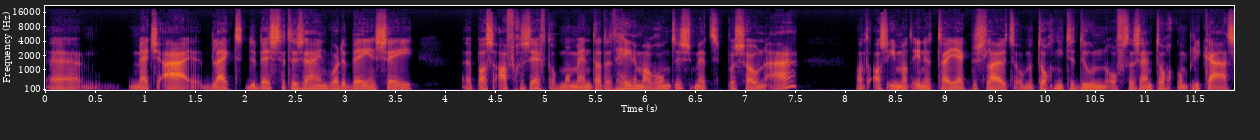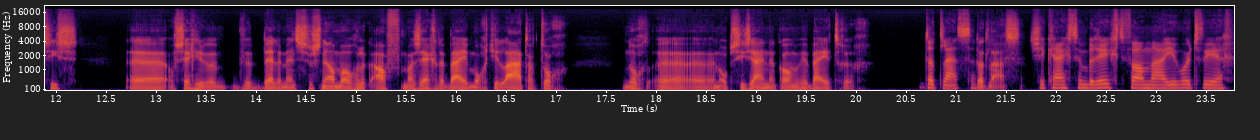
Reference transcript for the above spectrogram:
Uh, match A blijkt de beste te zijn. Worden B en C uh, pas afgezegd op het moment dat het helemaal rond is met persoon A. Want als iemand in het traject besluit om het toch niet te doen, of er zijn toch complicaties, uh, of zeg je we, we, bellen mensen zo snel mogelijk af, maar zeggen erbij, mocht je later toch nog een optie zijn, dan komen we weer bij je terug. Dat laatste. Dat laatste. Dus je krijgt een bericht van, nou, je wordt weer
